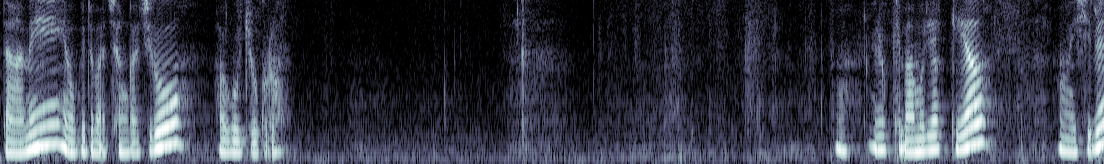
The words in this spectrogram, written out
그 다음에 여기도 마찬가지로 얼굴 쪽으로 음, 이렇게 마무리할게요. 어, 이 실은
